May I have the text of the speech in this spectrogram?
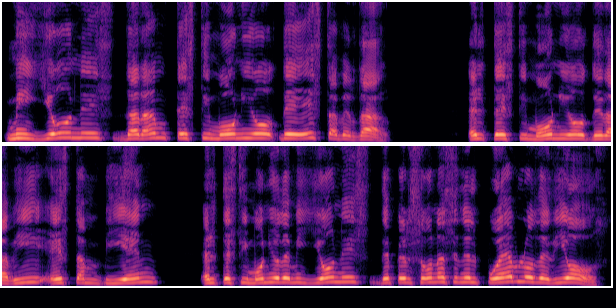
Millones darán testimonio de esta verdad. El testimonio de David es también el testimonio de millones de personas en el pueblo de Dios.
